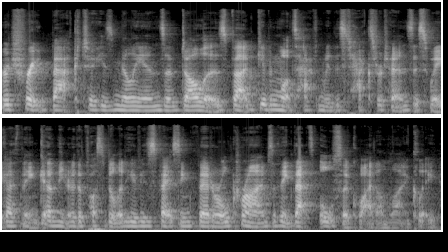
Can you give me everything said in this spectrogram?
retreat back to his millions of dollars. But given what's happened with his tax returns this week, I think, and, you know, the possibility of his facing federal crimes, I think that's also quite unlikely.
